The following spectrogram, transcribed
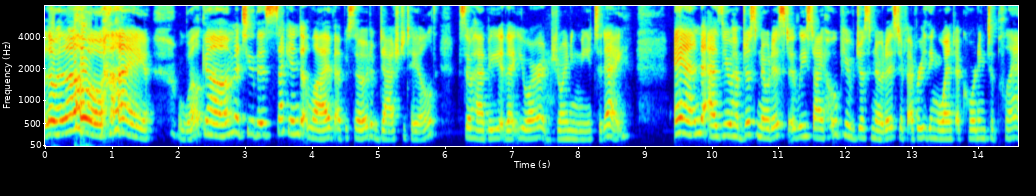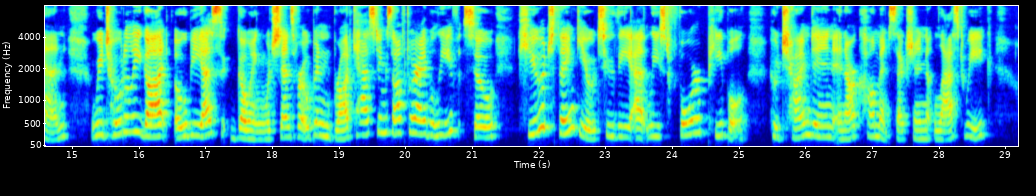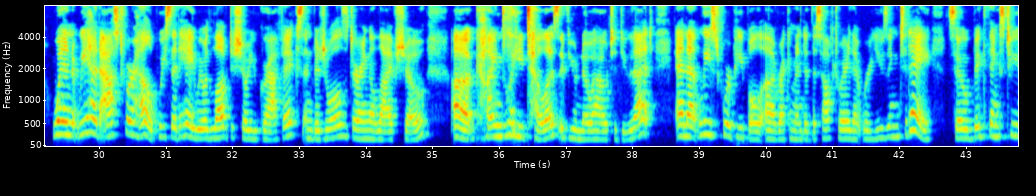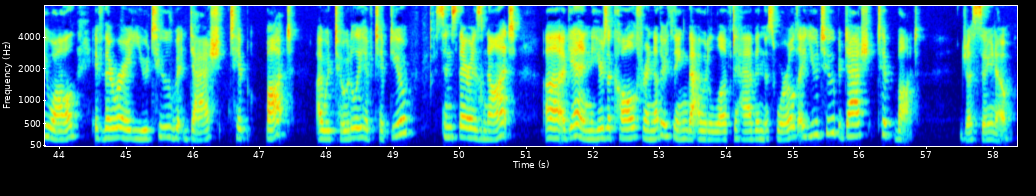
Hello, hello! Hi! Welcome to this second live episode of Dash Detailed. So happy that you are joining me today. And as you have just noticed, at least I hope you've just noticed, if everything went according to plan, we totally got OBS going, which stands for Open Broadcasting Software, I believe. So huge thank you to the at least four people who chimed in in our comment section last week when we had asked for help, we said, hey, we would love to show you graphics and visuals during a live show. Uh, kindly tell us if you know how to do that. And at least four people uh, recommended the software that we're using today. So big thanks to you all. If there were a YouTube dash tip bot, I would totally have tipped you. Since there is not, uh, again, here's a call for another thing that I would love to have in this world, a YouTube dash tip bot. Just so you know.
